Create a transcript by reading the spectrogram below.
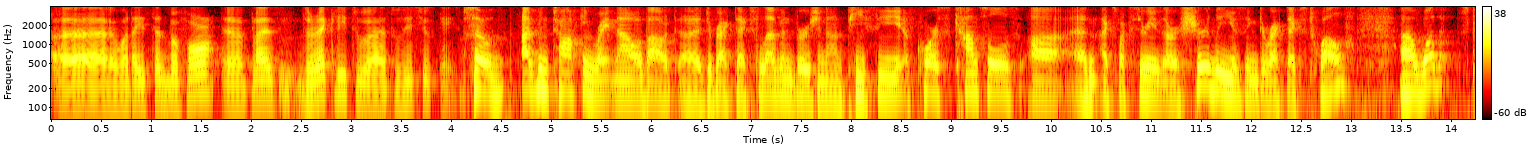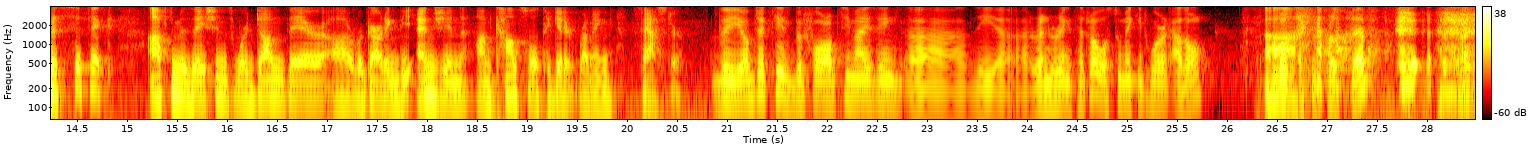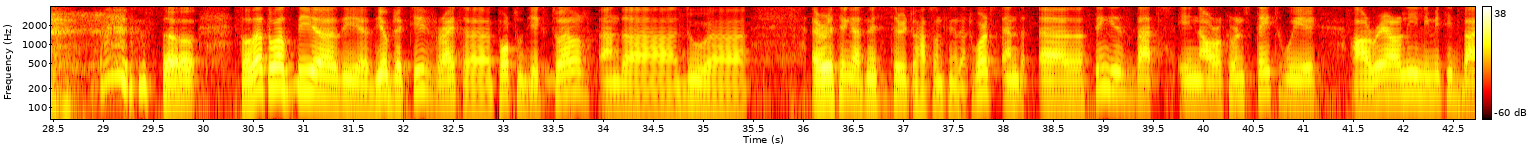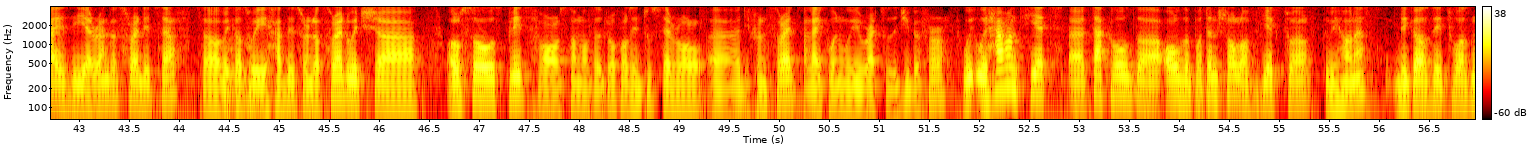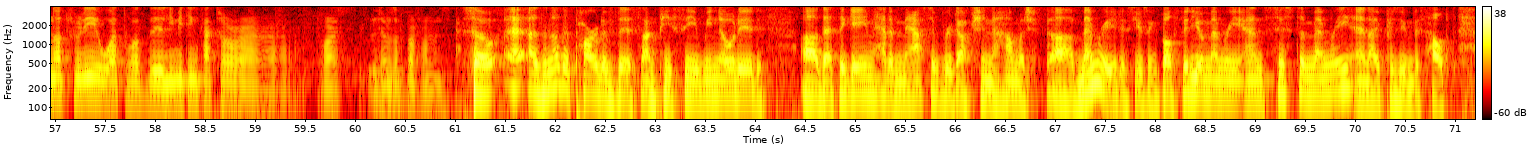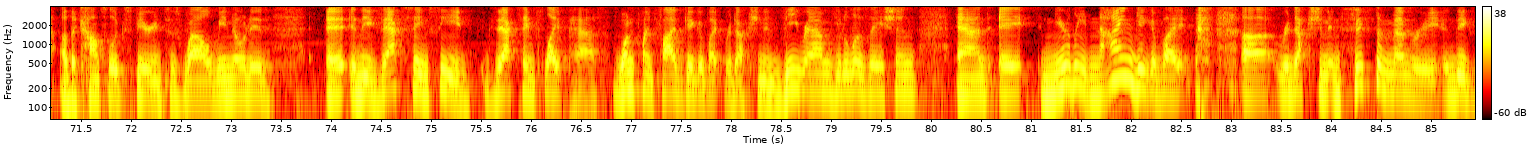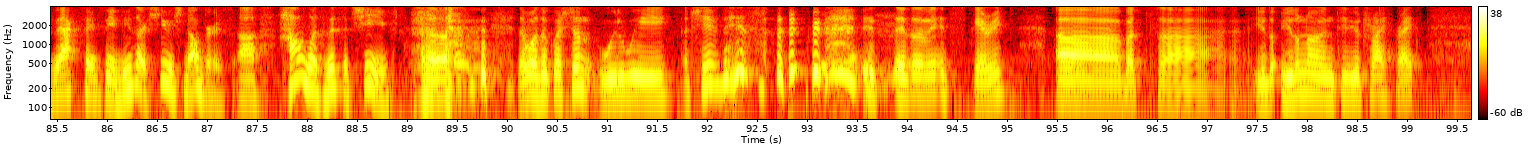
uh, what I said before uh, applies directly to, uh, to this use case. So I've been talking right now about uh, DirectX 11 version on PC. Of course, consoles uh, and Xbox Series are assuredly using DirectX 12. Uh, what specific optimizations were done there regarding the engine on console to get it running faster? The objective before optimizing the rendering, etc., was to make it work at all. Ah. that's the first step. so, so that was the uh, the uh, the objective, right? Uh, port to the DX12 and uh, do uh, everything as necessary to have something that works. And uh, the thing is that in our current state, we are rarely limited by the render thread itself. So because we have this render thread, which also splits for some of the draw calls into several uh, different threads, like when we write to the gbuffer. We, we haven't yet uh, tackled uh, all the potential of DX12, to be honest, because it was not really what was the limiting factor uh, for us in terms of performance. So as another part of this on PC, we noted uh, that the game had a massive reduction in how much uh, memory it is using, both video memory and system memory, and I presume this helped uh, the console experience as well. We noted in the exact same scene, exact same flight path, 1.5 gigabyte reduction in VRAM utilization, and a nearly 9 gigabyte uh, reduction in system memory in the exact same scene. These are huge numbers. Uh, how was this achieved? Uh, there was a question, will we achieve this? it's, it, it's scary, uh, but uh, you, don't, you don't know until you try, right?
